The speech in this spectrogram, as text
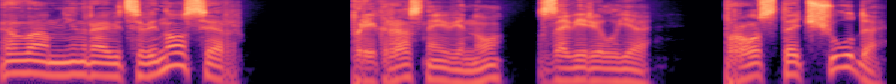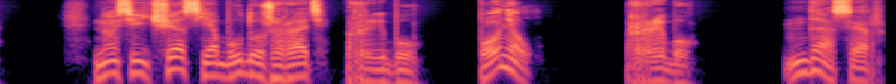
«Вам не нравится вино, сэр?» «Прекрасное вино», — заверил я. «Просто чудо!» Но сейчас я буду жрать рыбу. Понял? Рыбу. Да, сэр.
